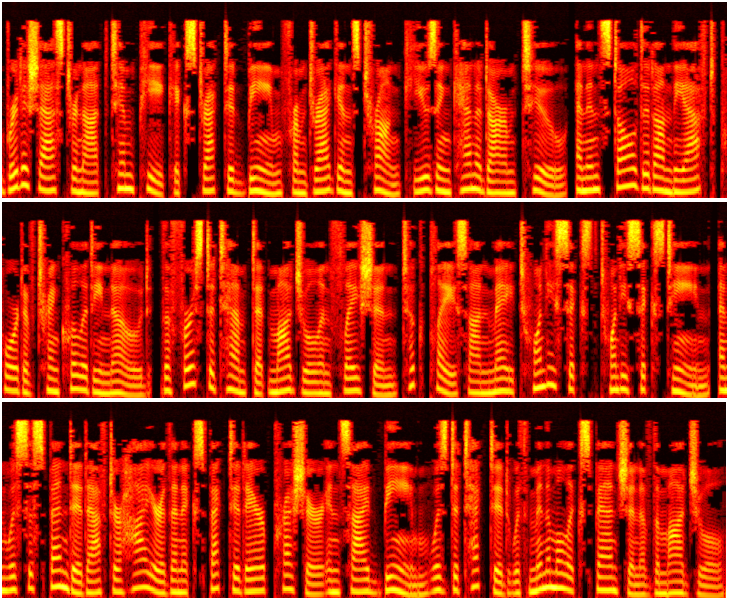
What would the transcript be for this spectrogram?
British astronaut Tim Peake extracted beam from Dragon's trunk using Canadarm2, and installed it on the aft port of Tranquility node. The first attempt at module inflation took place on May 26, 2016, and was suspended after higher than expected air pressure inside beam was detected with minimal expansion of the module.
